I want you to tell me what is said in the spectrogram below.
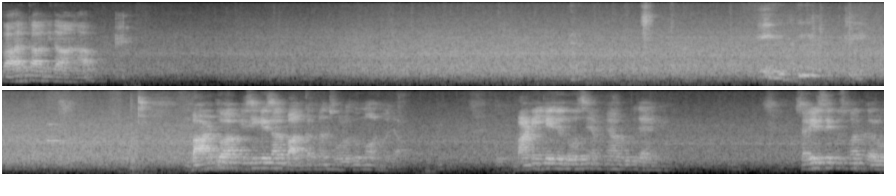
बाहर का निदान आप बाहर तो आप किसी के साथ बात करना छोड़ दो, मौन हो जाओ। तो वाणी के जो दोष हैं, अपने आप रुक जाएँगे। शरीर से कुछ मत करो।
